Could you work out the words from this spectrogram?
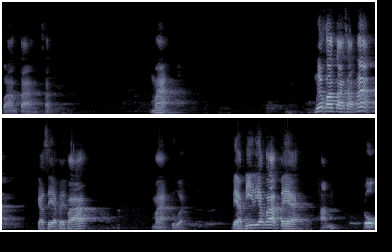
ความต่างศักย์มาก เมื่อความต่างศักย์มาก กระแสไฟฟ้ามากด้วย แบบนี้เรียกว่าแปรผันตรง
